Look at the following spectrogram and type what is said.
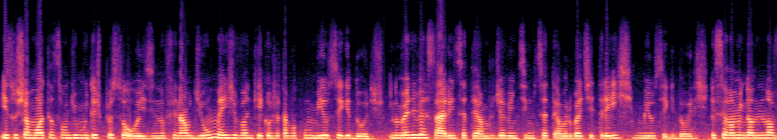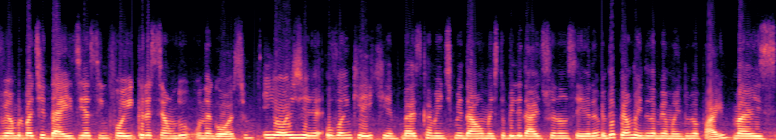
Isso chamou a atenção de muitas pessoas. E no final de um mês de Vancake eu já tava com mil seguidores. No meu aniversário, em setembro, dia 25 de setembro, eu bati 3 mil seguidores. E se eu não me engano, em novembro bati 10 e assim foi crescendo o negócio. E hoje o Vancake basicamente me dá uma estabilidade financeira. Eu dependo ainda da minha mãe e do meu pai, mas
